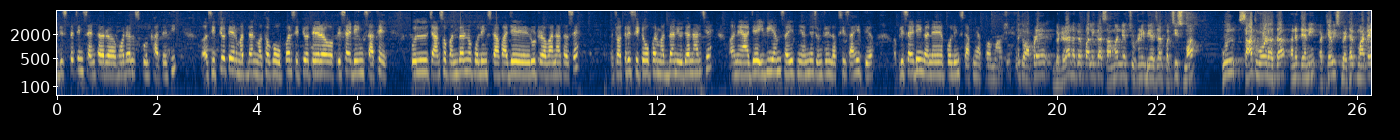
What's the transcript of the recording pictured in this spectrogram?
ડિસ્પેચિંગ સેન્ટર મોડેલ સ્કૂલ ખાતેથી સિત્યોતેર મતદાન મથકો ઉપર સિત્યોતેર પ્રિસાઇડિંગ સાથે કુલ ચારસો પંદરનો પોલિંગ સ્ટાફ આજે રૂટ રવાના થશે. ચોત્રીસ સીટો ઉપર મતદાન યોજાનાર છે અને આજે ઈવીએમ સહિતની અન્ય ચૂંટણીલક્ષી સાહિત્ય પ્રિસાઇડિંગ અને પોલિંગ સ્ટાફને આપવામાં આવશે. તો આપણે ગઢડા નગરપાલિકા સામાન્ય ચૂંટણી બે હજાર પચીસમાં કુલ સાત વોર્ડ હતા અને તેની અઠ્યાવીસ બેઠક માટે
